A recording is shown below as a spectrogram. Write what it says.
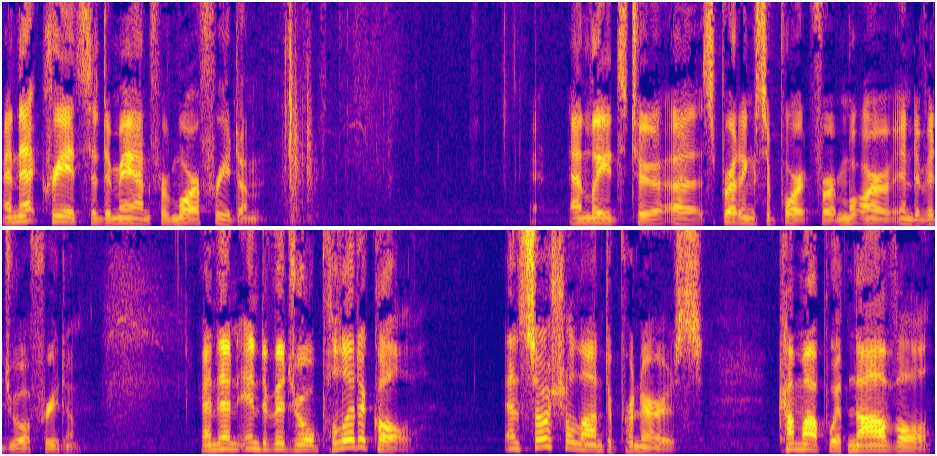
and that creates the demand for more freedom and leads to uh, spreading support for more individual freedom. And then individual political and social entrepreneurs come up with novel,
